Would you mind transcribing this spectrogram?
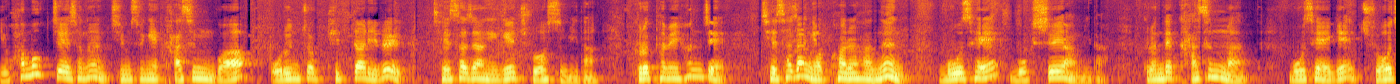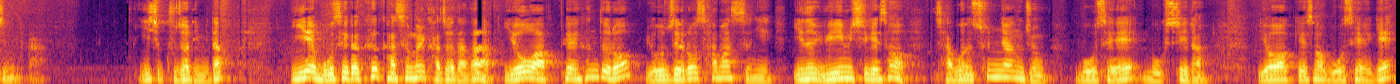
이 화목제에서는 짐승의 가슴과 오른쪽 뒷다리를 제사장에게 주었습니다. 그렇다면 현재 제사장 역할을 하는 모세의 몫이어야 합니다. 그런데 가슴만 모세에게 주어집니다. 29절입니다. 이에 모세가 그 가슴을 가져다가 여호와 앞에 흔들어 요제로 삼았으니 이는 위임식에서 잡은 순양 중 모세의 몫이라 여호와께서 모세에게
